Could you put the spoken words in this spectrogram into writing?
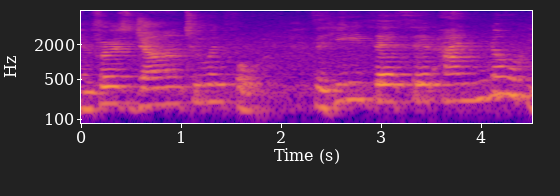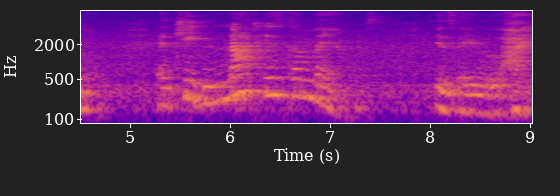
In 1 John 2 and 4, that he that said, I know him, and keep not his commandments, is a liar,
